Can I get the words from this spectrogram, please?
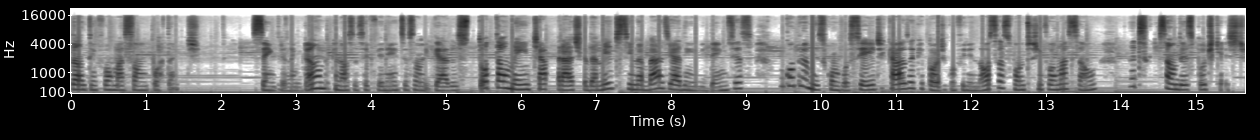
tanta informação importante. Sempre lembrando que nossas referências são ligadas totalmente à prática da medicina baseada em evidências, um compromisso com você e de casa que pode conferir nossas fontes de informação na descrição desse podcast.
